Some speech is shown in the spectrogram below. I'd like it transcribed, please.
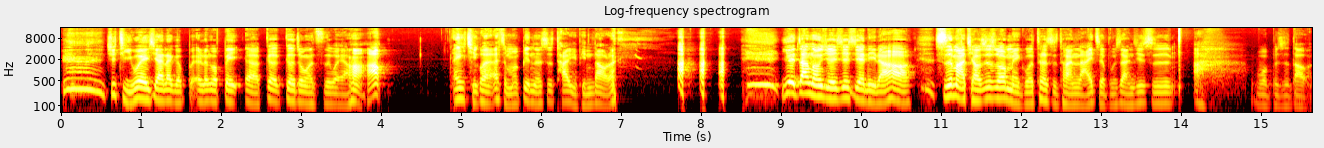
去体会一下那个那个被呃各各种的滋味啊哈。好，哎，奇怪，哎，怎么变成是台语频道了？叶张同学，谢谢你了哈。司马乔是说美国特使团来者不善，其实啊，我不知道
